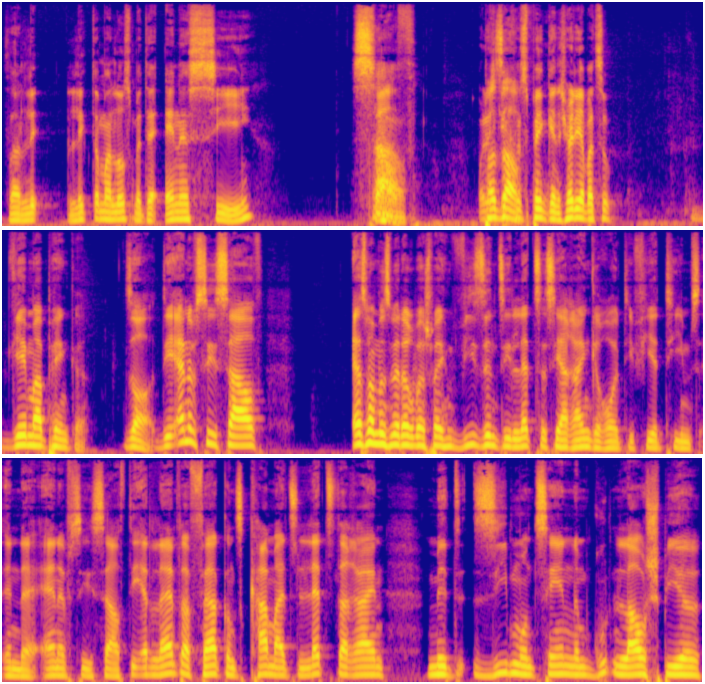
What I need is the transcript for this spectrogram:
So, leg, leg doch mal los mit der NSC South. Und Pass ich auf. kurz pinkeln. Ich höre dir aber zu. Geh mal pinke. So, die NFC South. Erstmal müssen wir darüber sprechen, wie sind sie letztes Jahr reingerollt, die vier Teams in der NFC South. Die Atlanta Falcons kamen als letzter rein mit 7 und 10, einem guten Laufspiel,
